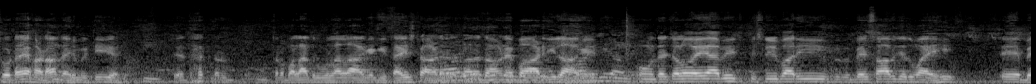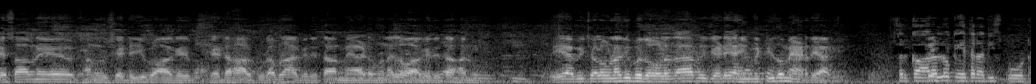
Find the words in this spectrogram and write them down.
ਛੋਟਾ ਜਿਹਾ ਖਾੜਾ ਹੁੰਦਾ ਸੀ ਮਿੱਟੀ 'ਚ ਤੇ ਤਰ- ਤਰ- ਲਾ ਕੇ ਕੀਤਾ ਸੀ ਸਟਾਰਟ ਫਾਦਰ ਸਾਹਿਬ ਬਾੜ ਜੀ ਲਾ ਕੇ। ਹੁਣ ਤੇ ਚਲੋ ਇਹ ਆ ਵੀ ਪਿਛਲੀ ਵਾਰੀ ਬੇ ਸਾਹਿਬ ਜਦੋਂ ਆਏ ਸੀ, ਤੇ ਬੇ ਸਾਹਿਬ ਨੇ ਸਾਨੂੰ ਸ਼ੈੱਡ ਜੀ ਬਣਾ ਕੇ, ਸ਼ੈੱਡ ਹਾਲ ਪੂਰਾ ਬਣਾ ਕੇ ਦਿੱਤਾ, ਮੈਟ ਉਹਨਾਂ ਲਵਾ ਕੇ ਦਿੱਤਾ ਸਾਨੂੰ। ਇਹ ਆ ਵੀ ਚਲੋ ਉਹਨਾਂ ਦੀ ਬਦੌਲਤ ਆ ਵੀ ਜਿਹੜੇ ਅਸੀਂ ਮਿੱਟੀ ਤੋਂ ਮੈਟ ਤੇ ਆ ਗਏ। ਸਰਕਾਰ ਵੱਲੋਂ ਕਿਸੇ ਤਰ੍ਹਾਂ ਦੀ ਸਪੋਰਟ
